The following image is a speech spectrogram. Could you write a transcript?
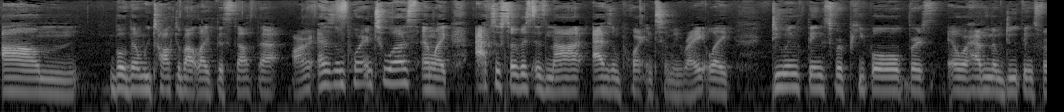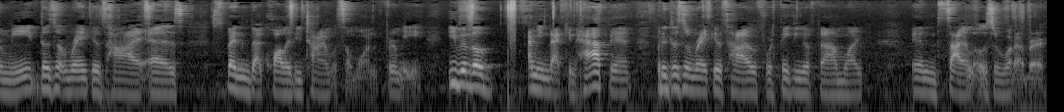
Um, but then we talked about like the stuff that aren't as important to us, and like acts of service is not as important to me, right? Like doing things for people versus or having them do things for me doesn't rank as high as spending that quality time with someone for me. Even though I mean that can happen, but it doesn't rank as high if we're thinking of them like in silos or whatever.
